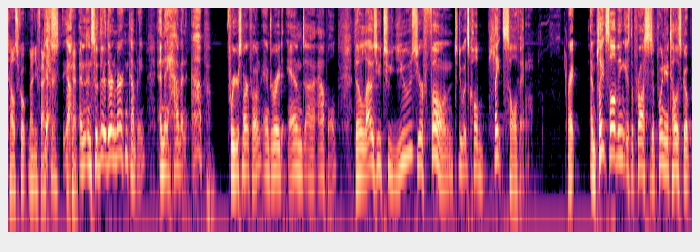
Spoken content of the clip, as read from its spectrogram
telescope manufacturer. Yes, yeah, okay. and, and so they're, they're an American company, and they have an app for your smartphone, Android and uh, Apple, that allows you to use your phone to do what's called plate solving, right? And plate solving is the process of pointing a telescope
